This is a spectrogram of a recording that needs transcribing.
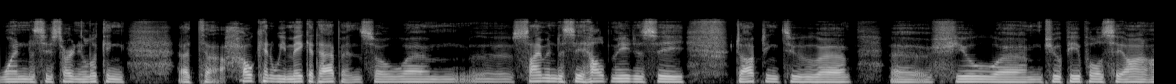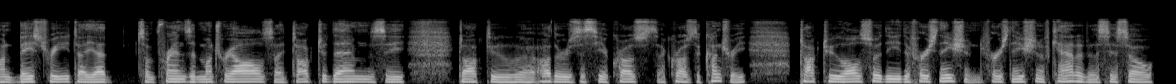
when they starting looking at how can we make it happen. So um, Simon to say helped me to see talking to uh, a few um, few people say on, on Bay Street. I had some friends in Montreal, so I talked to them see, talk to uh, others to see across across the country, talk to also the the First Nation, First Nation of Canada. See, So,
